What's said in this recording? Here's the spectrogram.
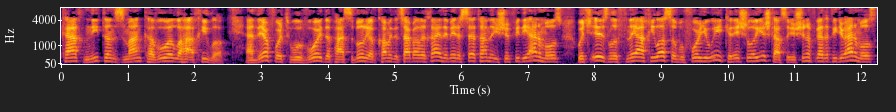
Kach nitan zman kavua lahachila. And therefore, to avoid the possibility of coming to tzar balechayim, they made a set time that you should feed the animals, which is lifnei before you eat, kadesh yishka, so you shouldn't forget to feed your animals.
